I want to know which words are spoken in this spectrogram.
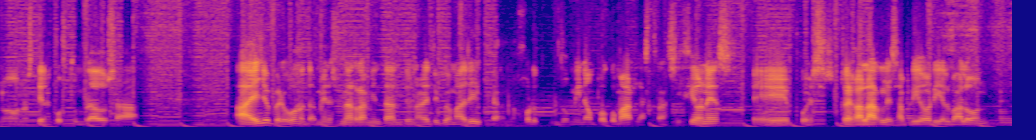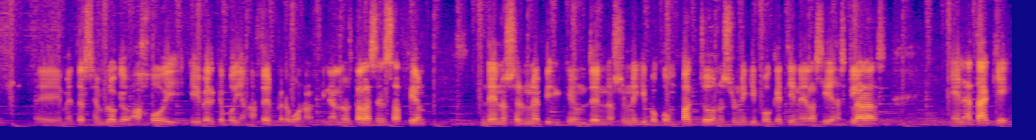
No, nos tiene acostumbrados a, a, ello, pero bueno, también es una herramienta ante un Atlético de Madrid que a lo mejor domina un poco más las transiciones, eh, pues regalarles a priori el balón, eh, meterse en bloque bajo y, ver qué podían hacer. Pero bueno, al final nos da la sensación de no, ser un, de no ser un equipo compacto, no ser un equipo que tiene las ideas claras en ataque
